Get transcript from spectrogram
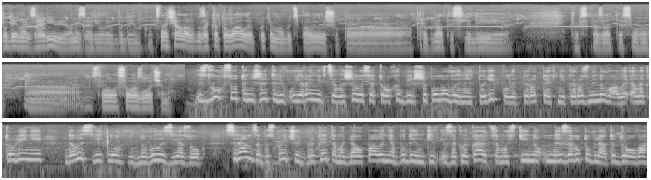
будинок згорів, і вони згоріли в будинку. Спочатку закатували, потім, мабуть, спалили, щоб е, прибрати сліди, так сказати, свого, свого, свого злочину. Із двох сотень жителів у Яремівці лишилося трохи більше половини. Торік, коли піротехніки розмінували електролінії, дали світло, відновили зв'язок. Селян забезпечують брикетами для опалення будинків і закликають самостійно не заготовляти дрова,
